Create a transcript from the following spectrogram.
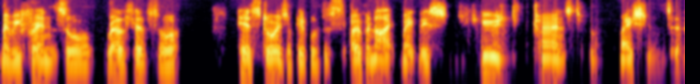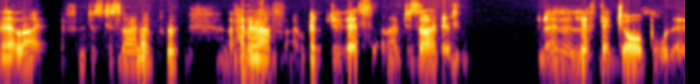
maybe friends or relatives or hear stories of people just overnight make these huge transformations in their life and just decide I've, had enough i'm going to do this and i've decided you know they left their job or they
